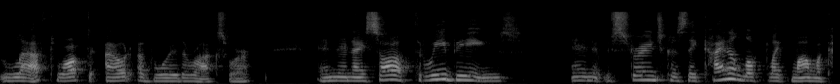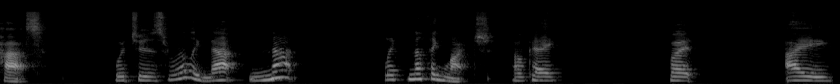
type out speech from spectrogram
left, walked out of where the rocks were. And then I saw three beings and it was strange because they kind of looked like Mama Cass, which is really not not like nothing much, okay? But I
